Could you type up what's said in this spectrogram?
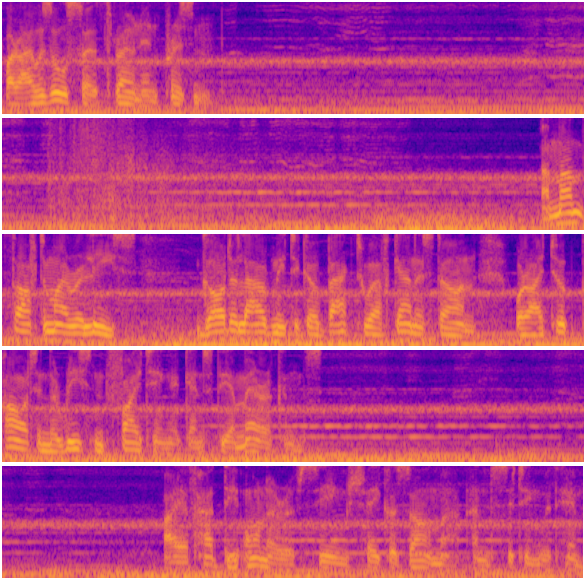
where I was also thrown in prison. A month after my release, God allowed me to go back to Afghanistan, where I took part in the recent fighting against the Americans. I have had the honor of seeing Sheikh Osama and sitting with him.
